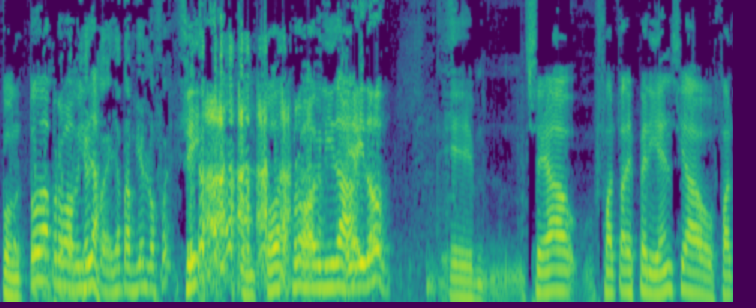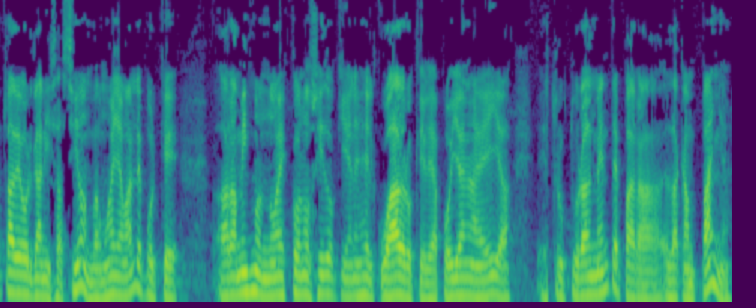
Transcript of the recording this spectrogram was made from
con toda probabilidad. ella también lo fue. Sí, con toda probabilidad. hay dos. Eh, sea falta de experiencia o falta de organización, vamos a llamarle, porque ahora mismo no es conocido quién es el cuadro que le apoyan a ella estructuralmente para la campaña.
